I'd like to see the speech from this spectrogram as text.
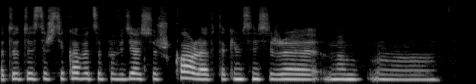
A to, to jest też ciekawe, co powiedziałaś o szkole, w takim sensie, że mam. Yy,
